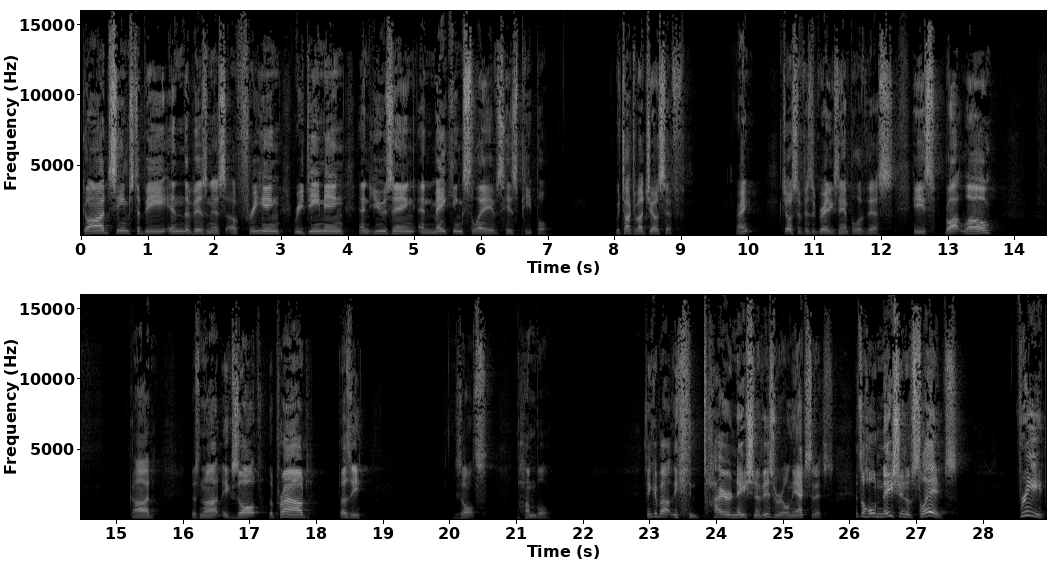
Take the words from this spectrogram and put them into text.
God seems to be in the business of freeing, redeeming, and using and making slaves his people. We talked about Joseph, right? Joseph is a great example of this. He's brought low. God does not exalt the proud, does he? Exalts the humble. Think about the entire nation of Israel in the Exodus. It's a whole nation of slaves, freed,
